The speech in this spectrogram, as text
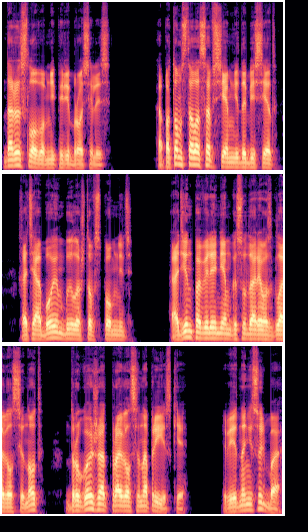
даже словом не перебросились а потом стало совсем не до бесед, хотя обоим было что вспомнить. Один по велениям государя возглавил синод, другой же отправился на прииски. Видно, не судьба.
